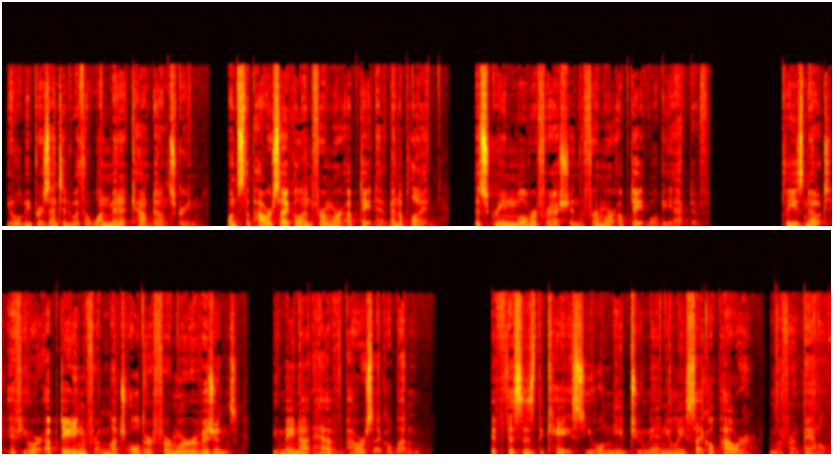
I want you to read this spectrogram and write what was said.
You will be presented with a one minute countdown screen. Once the power cycle and firmware update have been applied, the screen will refresh and the firmware update will be active. Please note, if you are updating from much older firmware revisions, you may not have the power cycle button. If this is the case, you will need to manually cycle power from the front panel.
